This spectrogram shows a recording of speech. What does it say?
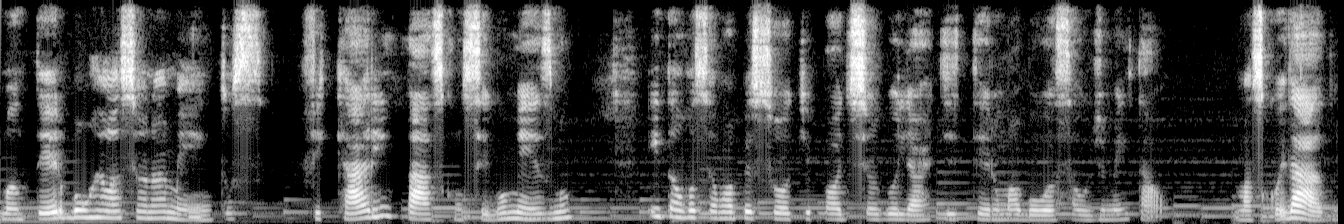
manter bons relacionamentos, ficar em paz consigo mesmo, então você é uma pessoa que pode se orgulhar de ter uma boa saúde mental. Mas cuidado,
